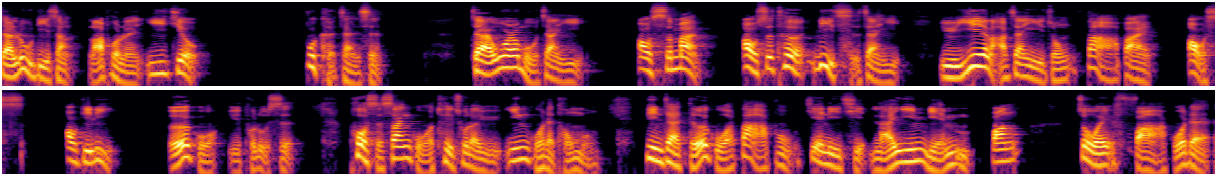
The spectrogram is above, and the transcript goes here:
在陆地上，拿破仑依旧不可战胜。在乌尔姆战役、奥斯曼、奥斯特利茨战役与耶拿战役中，大败奥斯、奥地利、俄国与普鲁士。迫使三国退出了与英国的同盟，并在德国大部建立起莱茵联邦，作为法国的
